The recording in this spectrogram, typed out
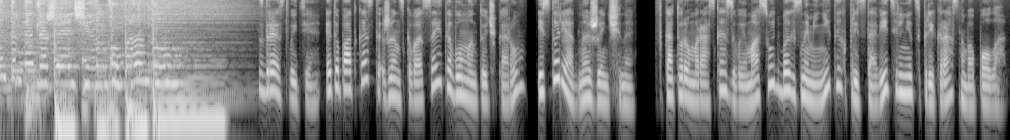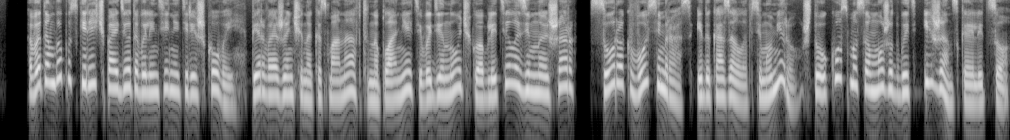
Интернет для женщин Woman.ru Здравствуйте! Это подкаст женского сайта woman.ru «История одной женщины», в котором мы рассказываем о судьбах знаменитых представительниц прекрасного пола. В этом выпуске речь пойдет о Валентине Терешковой. Первая женщина-космонавт на планете в одиночку облетела земной шар 48 раз и доказала всему миру, что у космоса может быть и женское лицо.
